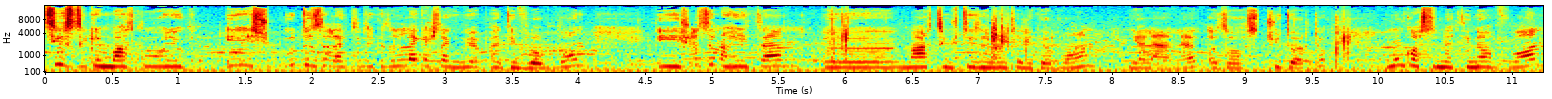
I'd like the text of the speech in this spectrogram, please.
Sziasztok, én Batkó vagyok, és üdvözöllek titeket a legeslegújabb heti vlogban. És ezen a héten ö, március 15-e van jelenleg, azaz csütörtök. Munkaszüneti nap van,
